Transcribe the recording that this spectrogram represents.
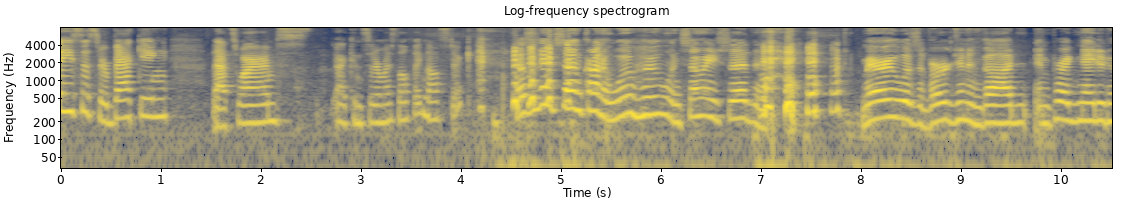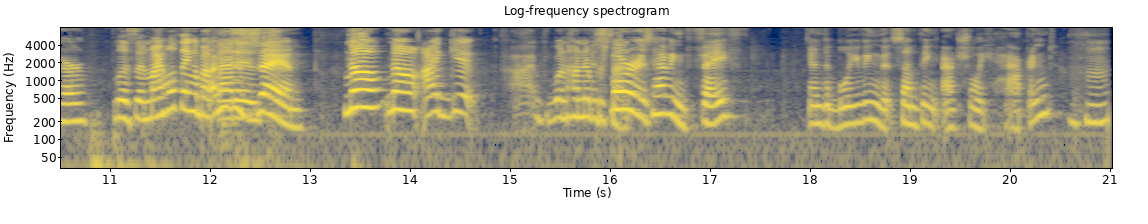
basis or backing. That's why I'm, s- I consider myself agnostic. Doesn't it sound kind of woohoo when somebody said that Mary was a virgin and God impregnated her? Listen, my whole thing about I'm that just saying, no, no. I get uh, 100. as percent far as having faith into believing that something actually happened. Mm-hmm.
